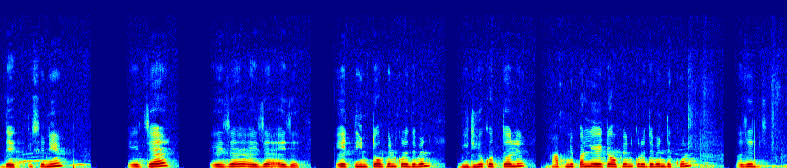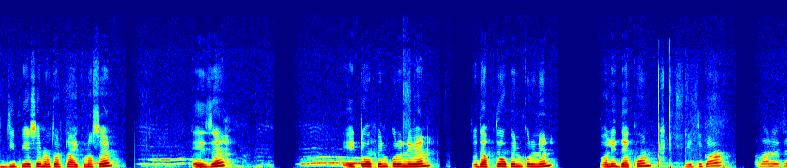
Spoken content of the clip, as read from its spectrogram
দেখতেছেনি এই যে এই যে এই যে এই যে, এই তিনটা ওপেন করে দেবেন। ভিডিও করতে হলে আপনি পারলে এইটা ওপেন করে দেবেন, দেখুন। এই যে জিপিএস এর মতো একটা আইকন আছে। এই যে এইটা ওপেন করে নেবেন। যদি আপনি ওপেন করে নেন, তাহলে দেখুন, এই জায়গা আমার এই যে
